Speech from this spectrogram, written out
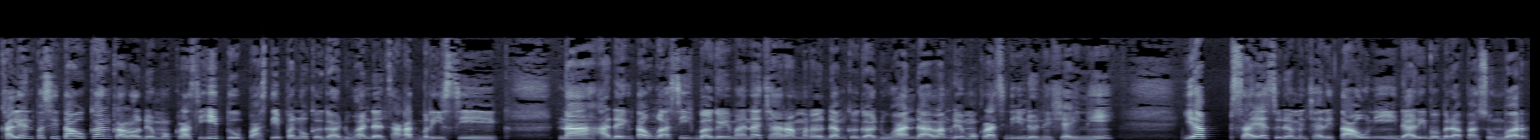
Kalian pasti tahu kan kalau demokrasi itu pasti penuh kegaduhan dan sangat berisik. Nah, ada yang tahu nggak sih bagaimana cara meredam kegaduhan dalam demokrasi di Indonesia ini? Yap, saya sudah mencari tahu nih dari beberapa sumber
